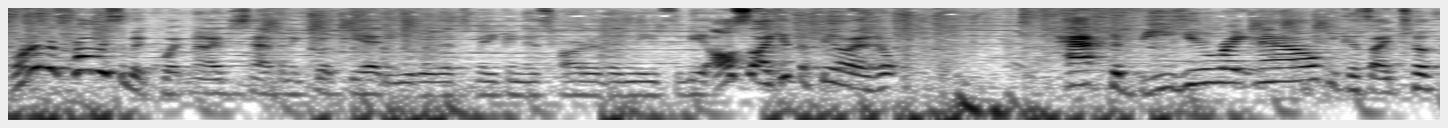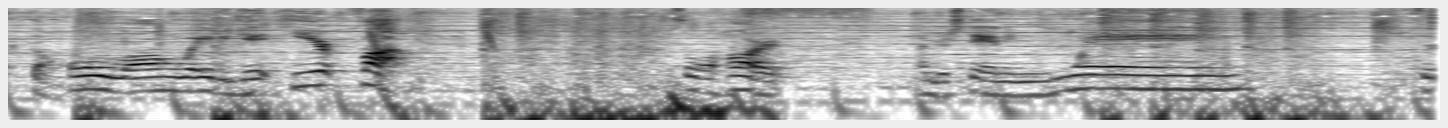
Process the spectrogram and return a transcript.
I wonder if there's probably some equipment I just haven't equipped yet either that's making this harder than it needs to be. Also, I get the feeling I don't to be here right now because I took the whole long way to get here. Fuck. It's a little hard understanding when to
